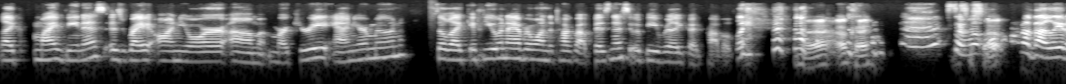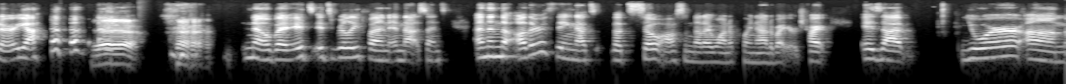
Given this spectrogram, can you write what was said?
Like my Venus is right on your um, Mercury and your moon. So like if you and I ever wanted to talk about business, it would be really good probably. yeah, okay. so we'll, we'll, talk about that later. Yeah. yeah, yeah. no, but it's it's really fun in that sense. And then the other thing that's that's so awesome that I want to point out about your chart is that your um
